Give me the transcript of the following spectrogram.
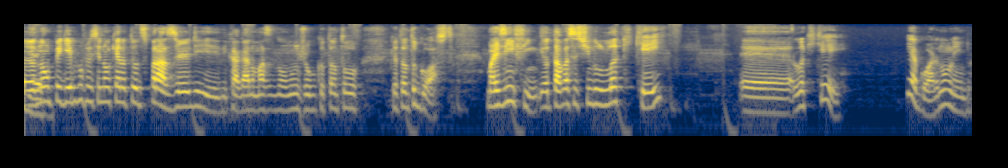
eu não peguei porque eu falei assim, não quero ter o desprazer de, de cagar numa, num jogo que eu, tanto, que eu tanto gosto. Mas enfim, eu tava assistindo Lucky K. É, Lucky K? E agora? Não lembro.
